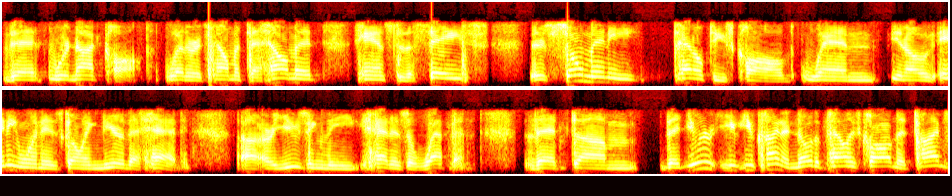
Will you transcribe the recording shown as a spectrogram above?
that were not called, whether it's helmet to helmet, hands to the face. There's so many penalties called when you know anyone is going near the head uh, or using the head as a weapon that um that you're you, you kind of know the penalties called, and at times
